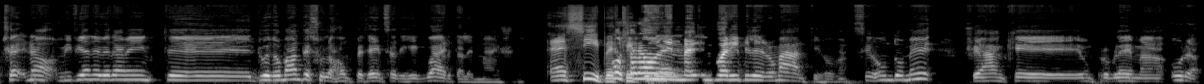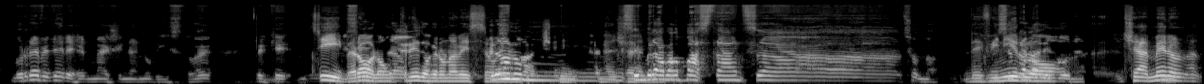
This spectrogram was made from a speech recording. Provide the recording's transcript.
cioè, no, mi viene veramente due domande sulla competenza di chi guarda le immagini. Eh sì, O perché sarà un come inme- inguaribile romantico, ma secondo me c'è anche un problema. Ora vorrei vedere che immagini hanno visto, eh, perché Sì, però non sembra- credo che non avessero però non- immagini, eh, mi cioè, sembrava non- abbastanza insomma definirlo rigore. cioè a me non,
